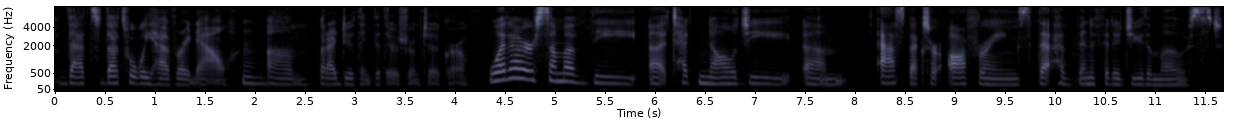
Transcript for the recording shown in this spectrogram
that's that's what we have right now. Um but i do think that there's room to grow. What are some of the uh, technology um, aspects or offerings that have benefited you the most?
